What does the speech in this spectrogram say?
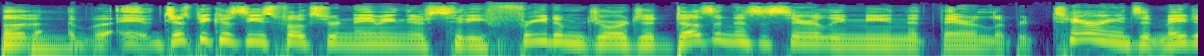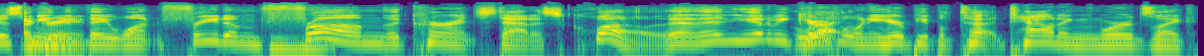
But, but it- just because these folks are naming their city Freedom, Georgia, doesn't necessarily mean that they're libertarians. It may just mean that they want freedom hmm. from the current status quo. And then you got to be careful Right. when you hear people t- touting words like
